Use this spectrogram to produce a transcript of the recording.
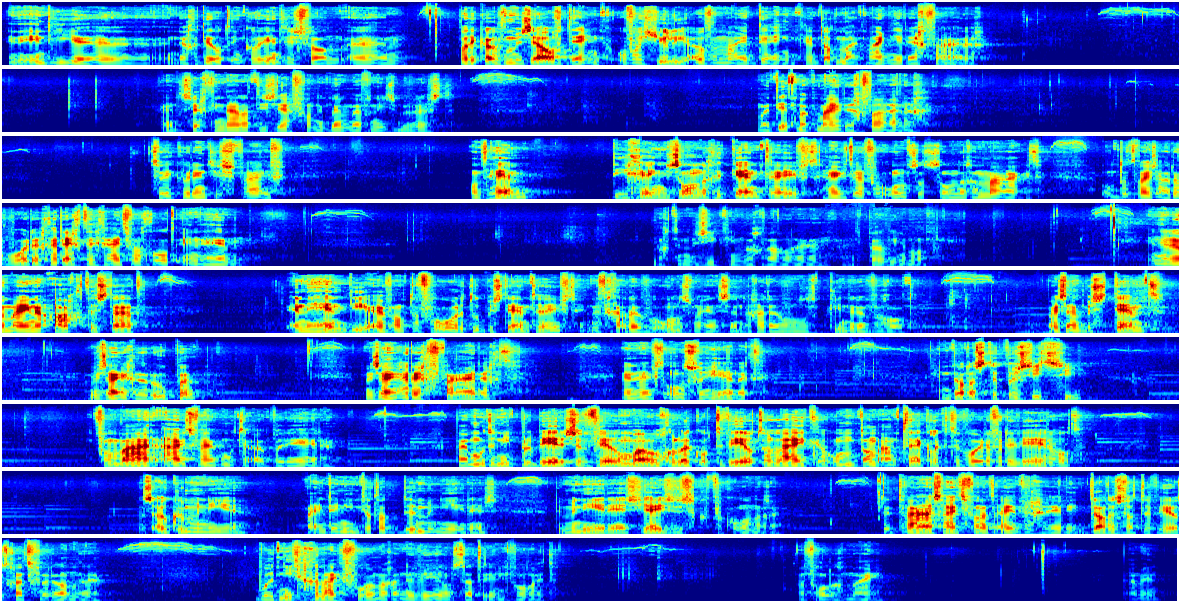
in, die uh, gedeelte in Corinthians van uh, wat ik over mezelf denk of wat jullie over mij denken, dat maakt mij niet rechtvaardig. En dan zegt hij nadat hij zegt van ik ben me van niets bewust. Maar dit maakt mij rechtvaardig. 2 Corinthians 5. Want hem die geen zonde gekend heeft, heeft hij voor ons tot zonde gemaakt. Opdat wij zouden worden gerechtigheid van God in hem. Mag de muziek, die mag wel uh, het podium op. In de Romeinen 8 staat... En hen die er van tevoren toe bestemd heeft... En dat gaat over ons mensen, dat gaat over onze kinderen van God. Wij zijn bestemd, we zijn geroepen, we zijn gerechtvaardigd... En hij heeft ons verheerlijkt. En dat is de positie van waaruit wij moeten opereren. Wij moeten niet proberen zoveel mogelijk op de wereld te lijken om dan aantrekkelijk te worden voor de wereld. Dat is ook een manier, maar ik denk niet dat dat de manier is. De manier is Jezus verkondigen. De dwaasheid van het evangelie. Dat is wat de wereld gaat veranderen. Word niet gelijkvormig aan de wereld, staat er in het woord. Maar volg mij. Amen.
